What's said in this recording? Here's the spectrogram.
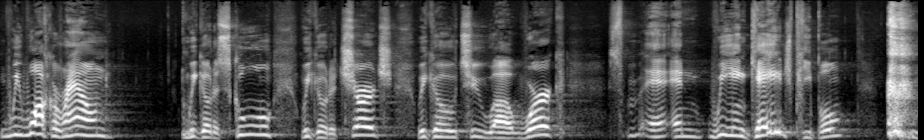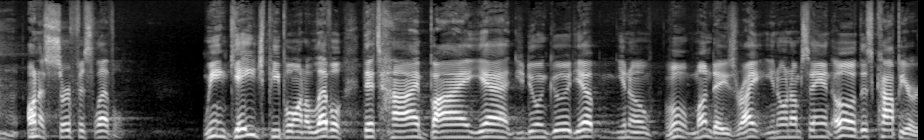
we walk around we go to school we go to church we go to uh, work and, we engage people on a surface level we engage people on a level that's high by, yeah, you're doing good? Yep, you know, oh, Mondays, right? You know what I'm saying? Oh, this copier,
